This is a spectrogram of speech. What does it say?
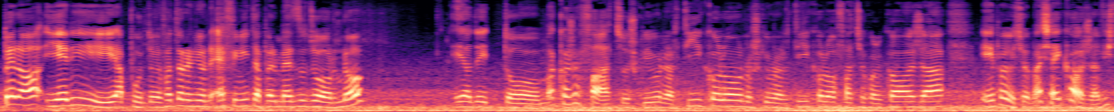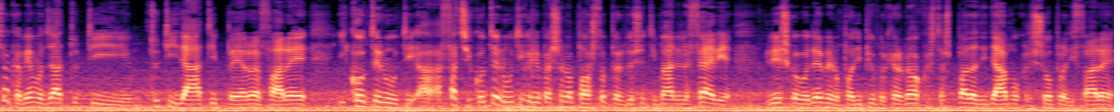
Però ieri appunto abbiamo fatto la riunione è finita per mezzogiorno e ho detto ma cosa faccio? Scrivo un articolo, non scrivo un articolo, faccio qualcosa e poi mi dicevo ma sai cosa? Visto che abbiamo già tutti, tutti i dati per fare i contenuti, ah, faccio i contenuti così poi sono a posto per due settimane, le ferie riesco a godermene un po' di più perché non ho questa spada di Damocle sopra di fare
